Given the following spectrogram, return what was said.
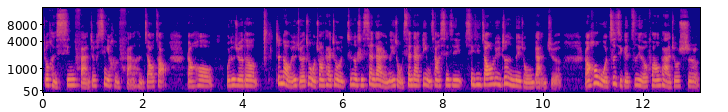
就很心烦，就心里很烦，很焦躁。然后我就觉得，真的，我就觉得这种状态就真的是现代人的一种现代病，像信息信息焦虑症那种感觉。然后我自己给自己的方法就是，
